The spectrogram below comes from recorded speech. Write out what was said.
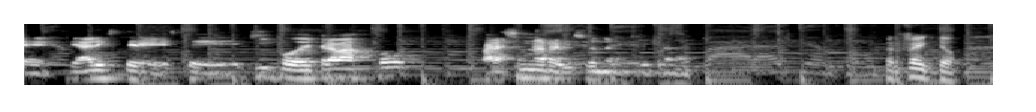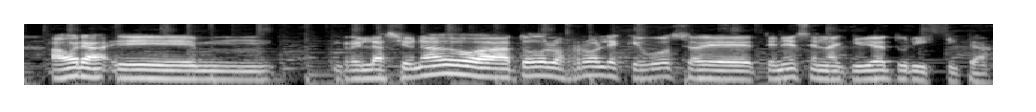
eh, crear este, este, equipo de trabajo para hacer una revisión de nuestro plan. Perfecto. Ahora, eh, relacionado a todos los roles que vos eh, tenés en la actividad turística,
